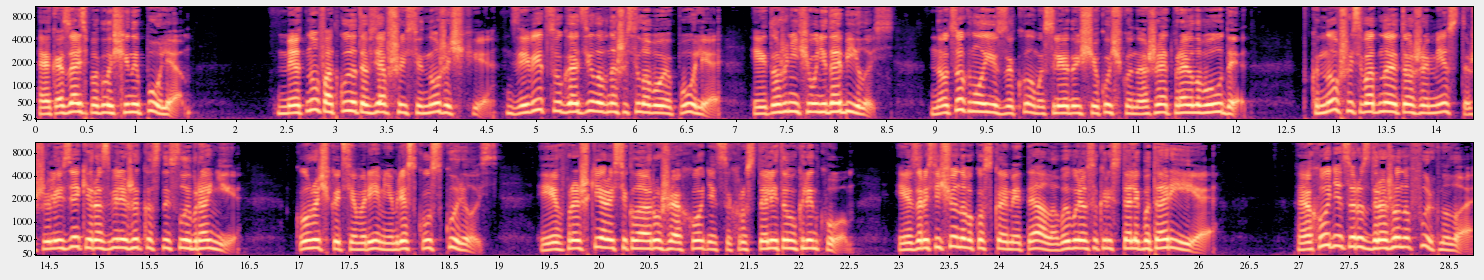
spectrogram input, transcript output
оказались поглощены полем. Метнув откуда-то взявшиеся ножички, девица угодила в наше силовое поле и тоже ничего не добилась, но цокнула языком и следующую кучку ножей отправила в Аудет. Ткнувшись в одно и то же место, железяки разбили жидкостный слой брони. Кожечка тем временем резко ускорилась, и в прыжке рассекла оружие охотницы хрусталитовым клинком. Из рассеченного куска металла вывалился кристаллик батареи. Охотница раздраженно фыркнула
